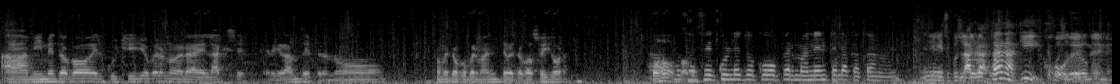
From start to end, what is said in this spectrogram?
A mí me tocó el cuchillo, pero no era el axe, el grande, pero no, no me tocó permanente, me tocó 6 horas. Ojo, pues a vamos. Seku le tocó permanente la katana, ¿eh? En Y que el- se puso La katana aquí. Joder, nene.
